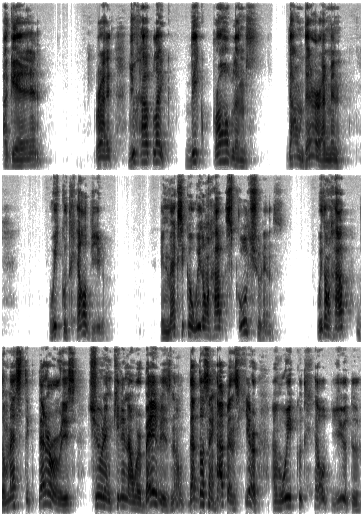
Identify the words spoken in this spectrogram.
again, right? You have like big problems down there. I mean, we could help you. In Mexico, we don't have school shootings. We don't have domestic terrorists shooting, killing our babies. No, that doesn't happen here. And we could help you to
